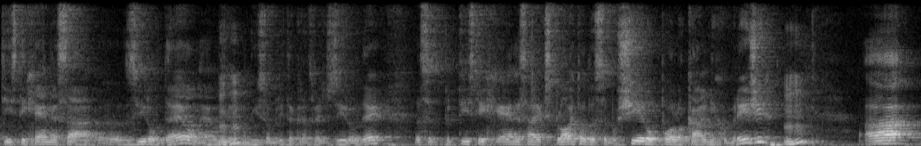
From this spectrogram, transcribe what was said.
tistih NSA Zero Day, oziroma uh -huh. niso bili takrat več Zero Day, da se pri tistih NSA exploitov, da se bo širil po lokalnih omrežjih. Uh -huh. uh,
